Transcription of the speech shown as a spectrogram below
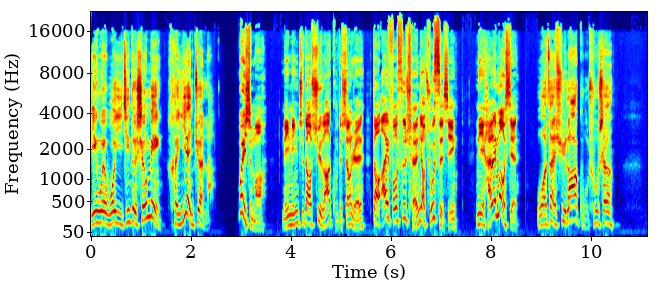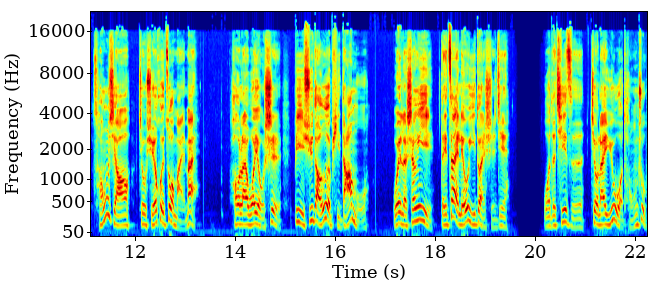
因为我已经对生命很厌倦了。”“为什么？明明知道叙拉古的商人到埃佛斯城要处死刑，你还来冒险？”我在叙拉古出生，从小就学会做买卖。后来我有事必须到厄皮达姆，为了生意得再留一段时间。我的妻子就来与我同住。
